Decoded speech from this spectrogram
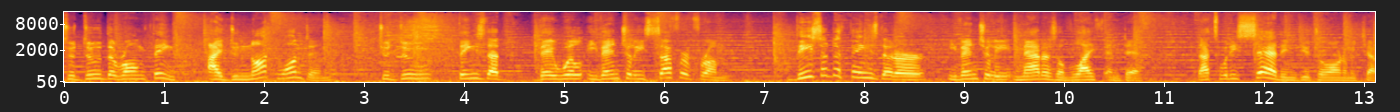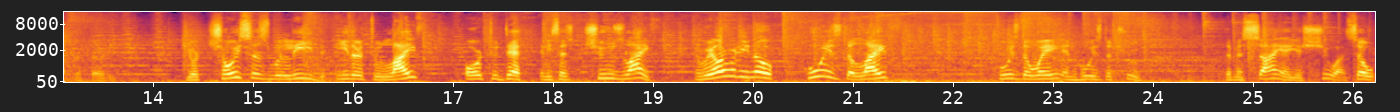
to do the wrong thing. I do not want them to do things that they will eventually suffer from. These are the things that are eventually matters of life and death. That's what he said in Deuteronomy chapter 30. Your choices will lead either to life or to death. And he says, choose life. And we already know who is the life, who is the way, and who is the truth. The Messiah, Yeshua. So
